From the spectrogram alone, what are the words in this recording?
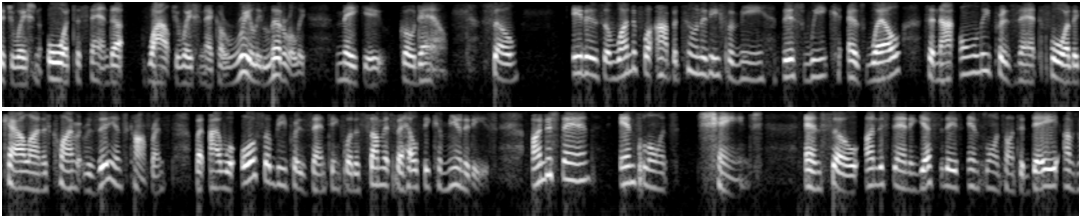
situation or to stand up while situation that could really literally make you go down. So it is a wonderful opportunity for me this week as well to not only present for the Carolinas Climate Resilience Conference, but I will also be presenting for the Summit for Healthy Communities. Understand, influence, change. And so understanding yesterday's influence on today, I'm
